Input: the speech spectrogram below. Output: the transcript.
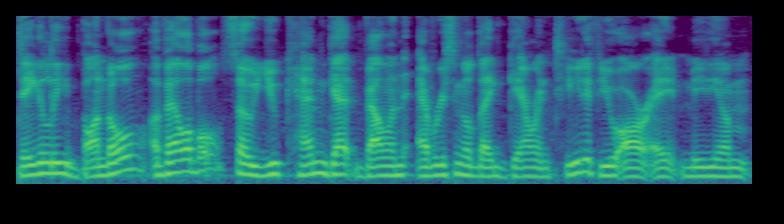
daily bundle available. So you can get Velyn every single day guaranteed if you are a medium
